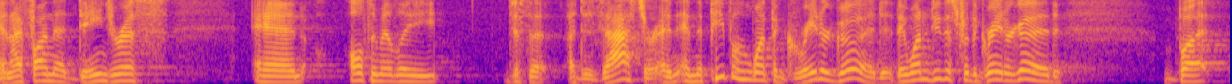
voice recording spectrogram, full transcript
And I find that dangerous and ultimately just a, a disaster. And, and the people who want the greater good, they want to do this for the greater good, but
